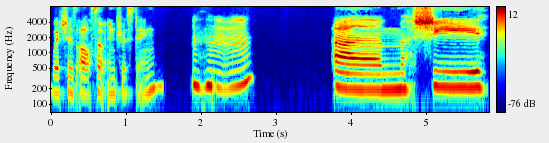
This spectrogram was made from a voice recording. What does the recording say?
Which is also interesting. Mm-hmm. Um, she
